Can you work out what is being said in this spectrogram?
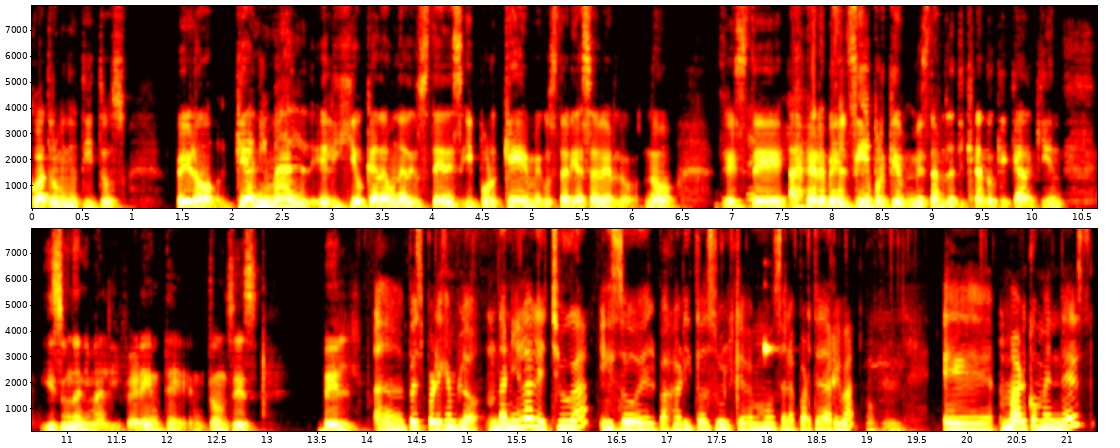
cuatro minutitos, pero ¿qué animal eligió cada una de ustedes y por qué? Me gustaría saberlo, ¿no? Este, a ver, Bel, sí, porque me están platicando que cada quien hizo un animal diferente, entonces, Bel. Ah, pues, por ejemplo, Daniela Lechuga hizo el pajarito azul que vemos en la parte de arriba. Eh, Marco Méndez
